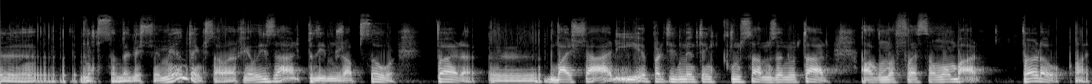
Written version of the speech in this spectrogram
uh, na posição de agachamento em que estava a realizar, pedimos à pessoa para uh, baixar e a partir do momento em que começamos a notar alguma flexão lombar, parou. Olha,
